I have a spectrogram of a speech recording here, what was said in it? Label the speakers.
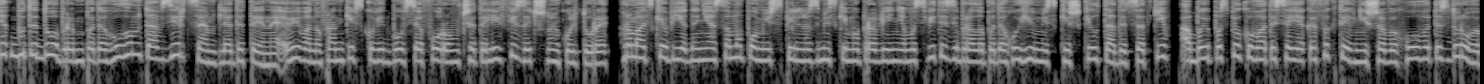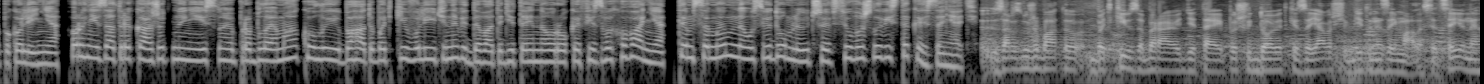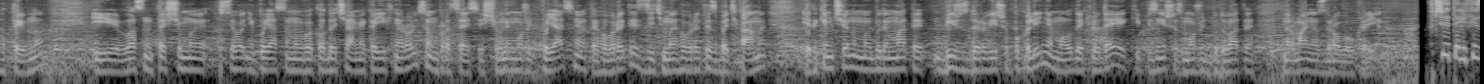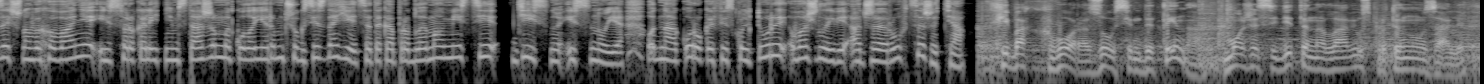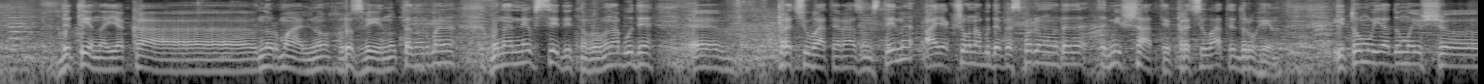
Speaker 1: Як бути добрим педагогом та взірцем для дитини в Івано-Франківську відбувся форум вчителів фізичної культури. Громадське об'єднання самопоміч спільно з міським управлінням освіти зібрали педагогів міських шкіл та дитсадків, аби поспілкуватися, як ефективніше виховувати здорове покоління. Організатори кажуть, нині існує проблема, коли багато батьків воліють не віддавати дітей на уроки фізвиховання, тим самим не усвідомлюючи всю важливість таких занять.
Speaker 2: Зараз дуже багато батьків забирають дітей, пишуть довідки, заяви, щоб діти не займалися. Це є негативно. І власне те, що ми сьогодні пояснимо викладачам, яка їхня роль в цьому процесі, що вони можуть пояснювати, говорити з дітьми, говорити з батьками. І таким чином ми будемо мати більш здоровіше покоління молодих людей, які пізніше зможуть будувати нормально здорову Україну.
Speaker 1: Вчитель фізичного виховання із 40-літнім стажем Микола Яремчук зізнається, така проблема в місті дійсно існує. Однак уроки фізкультури важливі, адже рух це життя.
Speaker 3: Хіба хвора зовсім дитина може сидіти на лаві у спортивному залі? Дитина, яка е, нормально розвинута, нормально, вона не всидить нового, вона буде е, працювати разом з тими. А якщо вона буде без форми, вона буде мішати працювати другим. І тому я думаю, що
